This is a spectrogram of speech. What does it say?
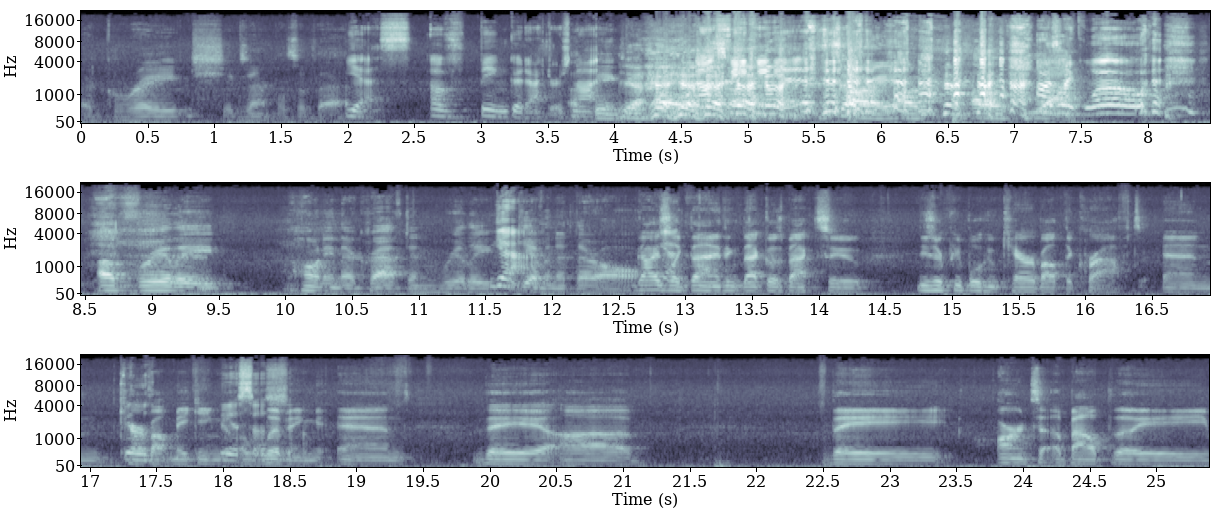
are great examples of that. Yes, of being good actors, Of not being Yeah. not faking it. Sorry. Of, of, I was like, whoa. of really honing their craft and really Yeah. giving it their all. guys Yeah. like that. I think that goes back to these are people who care about the craft and care Feel- about making be a living, and they uh, they aren't about the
